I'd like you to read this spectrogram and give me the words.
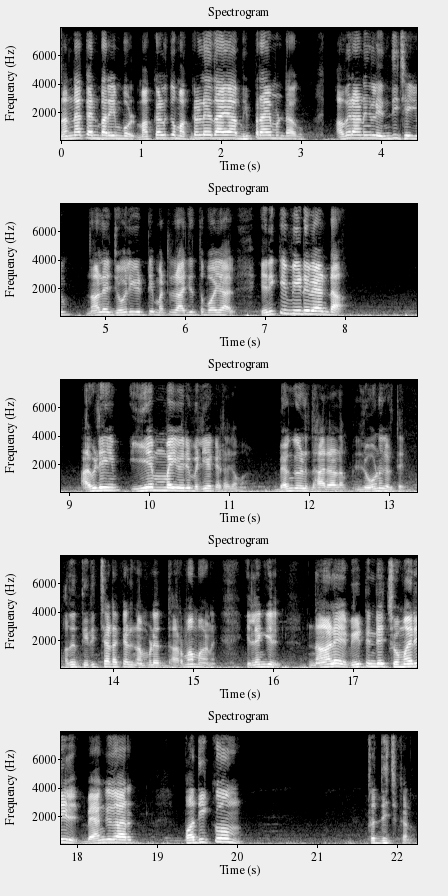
നന്നാക്കാൻ പറയുമ്പോൾ മക്കൾക്ക് മക്കളുടേതായ അഭിപ്രായമുണ്ടാകും അവരാണെങ്കിൽ എന്തു ചെയ്യും? നാളെ ജോലി കിട്ടി മറ്റു രാജ്യത്ത് പോയാൽ എനിക്ക് വീട് വേണ്ട. അവിടെയും ഇ ഒരു വലിയ ഘടകമാണ്. ബാങ്കുകൾ ധാരാളം ലോണുകൾ തരും. അത് തിരിച്ചടക്കൽ നമ്മുടെ ധർമ്മമാണ്. ഇല്ലെങ്കിൽ നാളെ വീട്ടിന്റെ ചുമരിൽ ബാങ്കുകാർ പതിക്കും. ശ്രദ്ധിച്ചിക്കണം.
